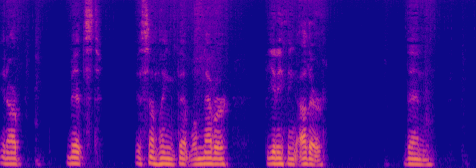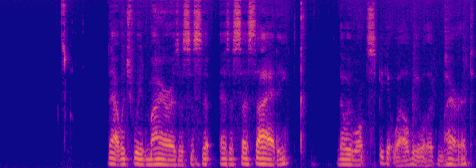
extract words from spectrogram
in our midst is something that will never be anything other than that which we admire as a, as a society. Though we won't speak it well, we will admire it.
